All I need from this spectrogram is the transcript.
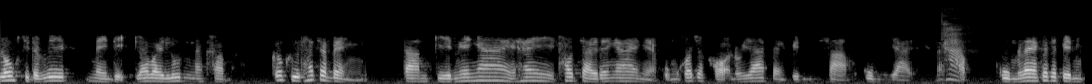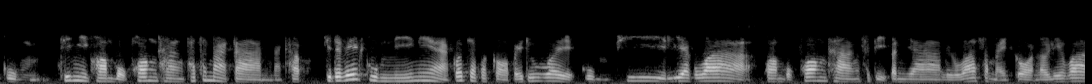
โรคจิตเวทในเด็กและวัยรุ่นนะครับ ก็คือถ้าจะแบ่ง ตามเกณฑ์ง่าย ๆ ให้เข้าใจได้ง่ายเนี่ย ผมก็จะขออนุญาตแบ่งเป็นสามกลุ่มใหญ่นะครับ กลุ่มแรกก็จะเป็นกลุ่มที่มีความบกพร่องทางพัฒนาการนะครับ จิตเวชกลุ่มนี้เนี่ยก็จะประกอบไปด้วยกลุ่มที่เรียกว่าความบกพร่องทางสติปัญญา หรือว่าสมัยก่อนเราเรียกว่า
